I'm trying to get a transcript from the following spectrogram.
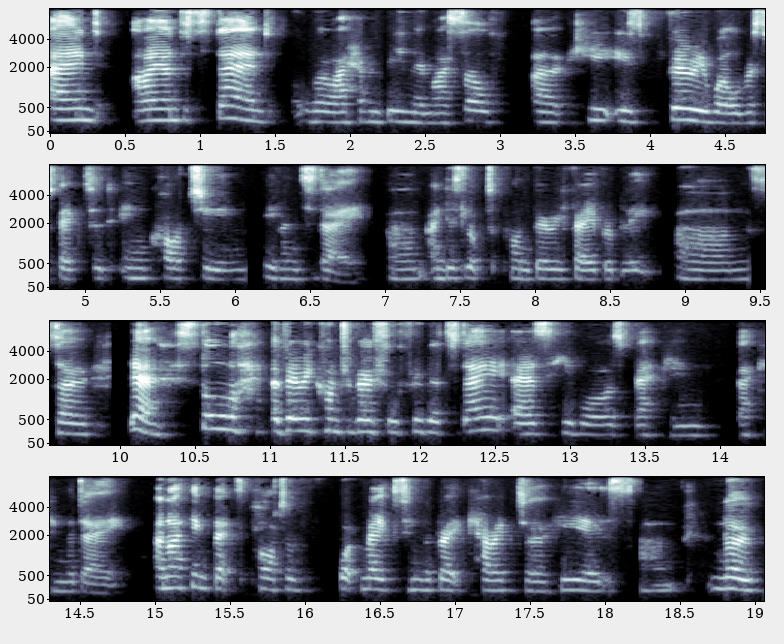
And I understand, although I haven't been there myself, uh, he is very well respected in Khartoum even today um, and is looked upon very favourably. Um, so yeah, still a very controversial figure today as he was back in back in the day. And I think that's part of what makes him the great character he is. Um, no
